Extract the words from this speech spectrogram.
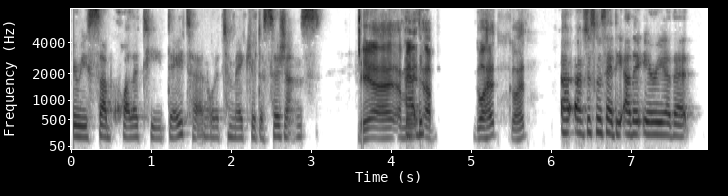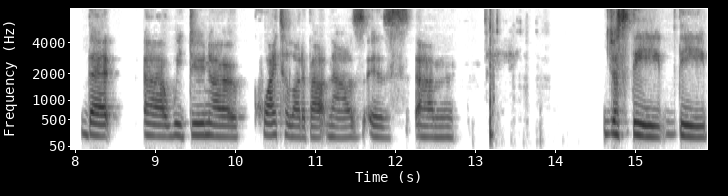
very sub quality data in order to make your decisions. Yeah, I I Uh, mean, the, uh, go ahead, go ahead. I was just going to say the other area that that uh, we do know quite a lot about now is, is um, just the the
